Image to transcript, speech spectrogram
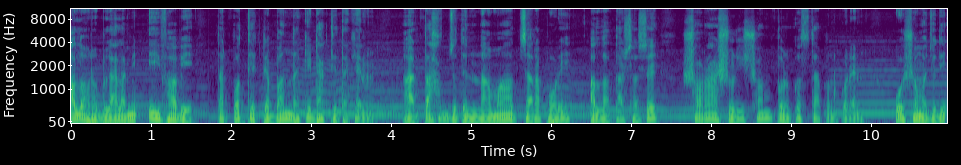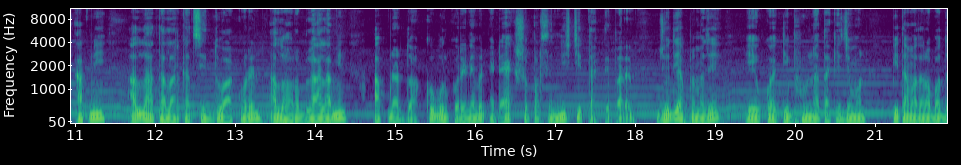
আল্লাহ রবুল আলমিন এইভাবে তার প্রত্যেকটা বান্দাকে ডাকতে থাকেন। আর তাহাজ্যতের নামাজ যারা পড়ে, আল্লাহ তার সাথে সরাসরি সম্পর্ক স্থাপন করেন। ওই সময় যদি আপনি আল্লাহ তালার কাছে দোয়া করেন, আল্লাহ রবুল্লা আলমিন আপনার দোয়া কবুল করে নেবেন, এটা একশো পার্সেন্ট নিশ্চিত থাকতে পারেন। যদি আপনার মাঝে এই কয়েকটি ভুল না থাকে, যেমন পিতামাতার অবাধ্য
